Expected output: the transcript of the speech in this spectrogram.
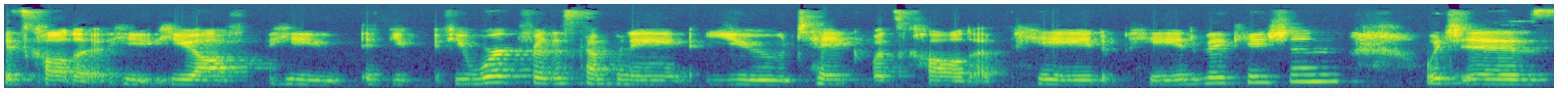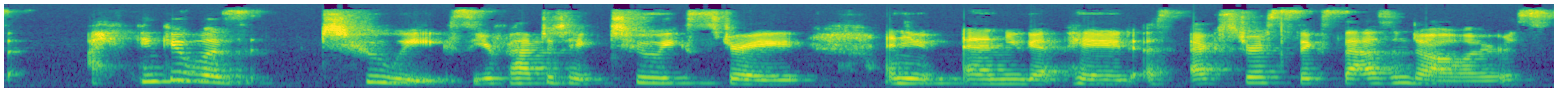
it's called a he he off he if you if you work for this company you take what's called a paid paid vacation, which is I think it was two weeks. You have to take two weeks straight, and you and you get paid an extra six thousand dollars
